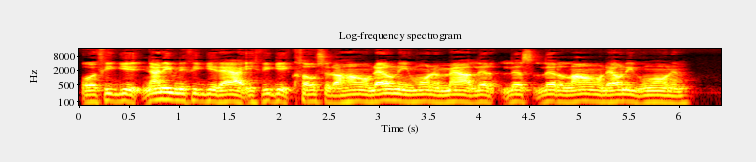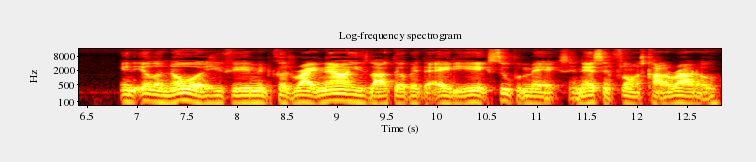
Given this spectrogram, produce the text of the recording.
or if he get not even if he get out, if he get closer to home, they don't even want him out. Let let let alone they don't even want him in Illinois, you feel me? Because right now he's locked up at the ADX Supermax, and that's in Florence, Colorado.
